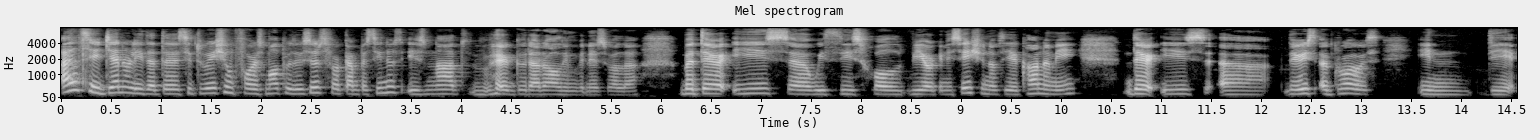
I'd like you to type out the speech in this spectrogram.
I'll say generally that the situation for small producers, for campesinos, is not very good at all in Venezuela. But there is, uh, with this whole reorganization of the economy, there is uh, there is a growth in the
